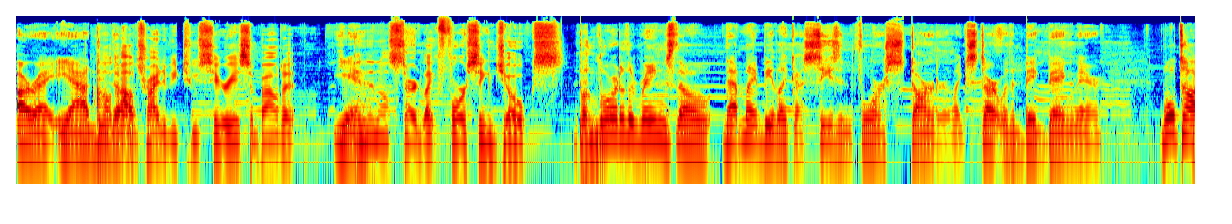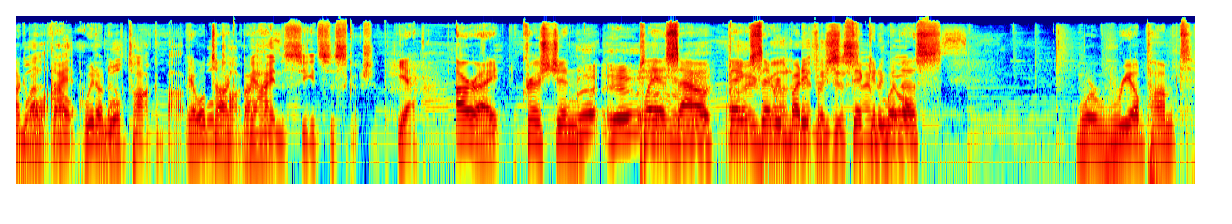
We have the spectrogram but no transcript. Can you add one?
all right. Yeah, I'll do I'll, those. I'll try to be too serious about it. Yeah. and then I'll start like forcing jokes. But Lord of the Rings, though, that might be like a season four starter. Like start with a big bang there. We'll talk well, about it though. I- we don't know. We'll talk about it. Yeah, we'll talk about it. behind the scenes discussion. Yeah. All right, Christian, play us out. Thanks I've everybody for means it's time sticking with go. us. We're real pumped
